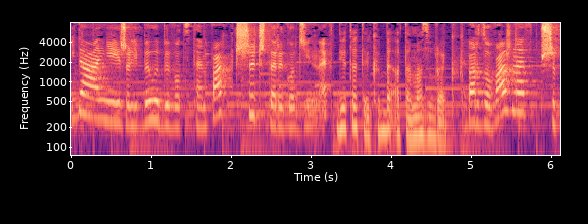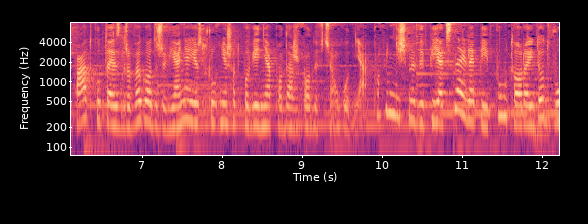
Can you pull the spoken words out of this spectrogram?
Idealnie, jeżeli byłyby w odstępach 3-4 godzinnych. Dietetyk Beata Mazurek. Bardzo ważne w przypadku tej zdrowego odżywiania jest również odpowiednia podaż wody w ciągu dnia. Powinniśmy wypijać najlepiej 1,5 do 2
